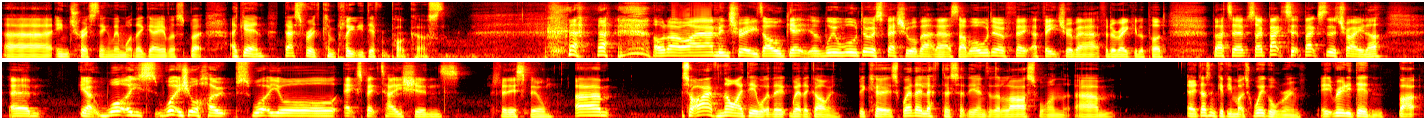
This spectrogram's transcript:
uh, interesting than what they gave us. But again, that's for a completely different podcast. Oh no, I am intrigued. I'll get. We will do a special about that. Some. Or we'll do a, fe- a feature about it for the regular pod. But uh, so back to back to the trailer. Um, you know, what is what is your hopes? What are your expectations for this film? So I have no idea what they, where they're going because where they left us at the end of the last one, um, it doesn't give you much wiggle room. It really didn't. But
